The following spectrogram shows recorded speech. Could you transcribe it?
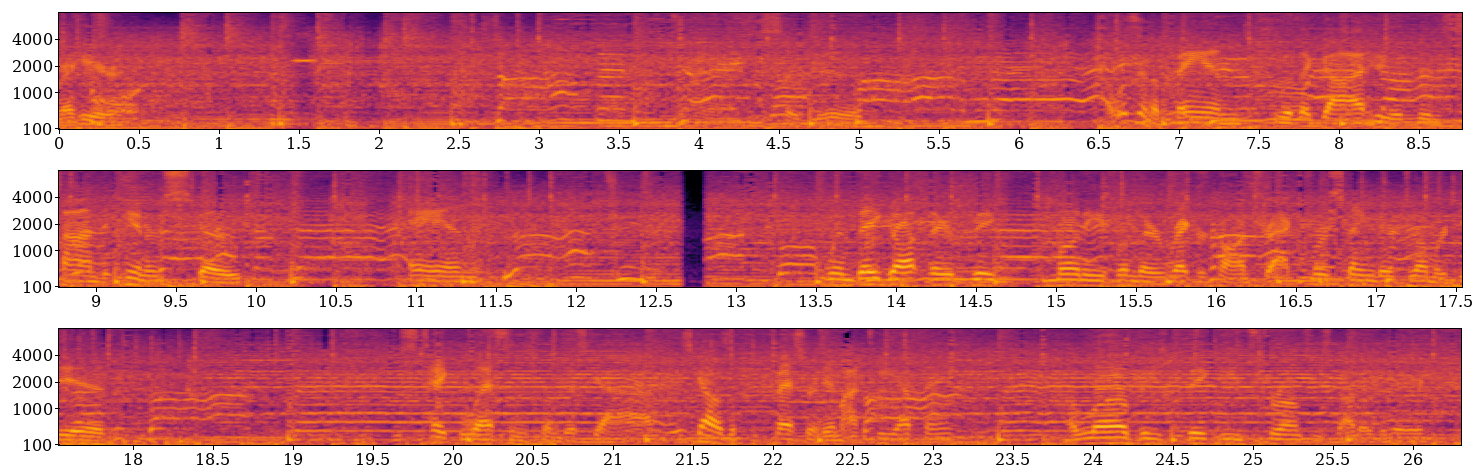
Right here. I was in a band with a guy who had been signed to Interscope, and when they got their big money from their record contract, first thing their drummer did was take lessons from this guy. This guy was a professor at MIT, I think. I love these big, huge drums he's got over there.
